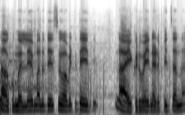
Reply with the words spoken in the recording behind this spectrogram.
నాకు మళ్ళీ మన దేశం ఒకటిదైంది నాయకుడు పోయి నడిపించన్నా.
